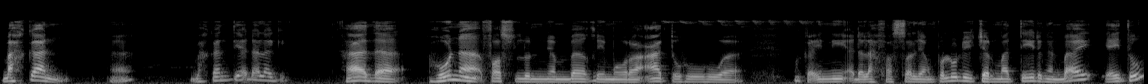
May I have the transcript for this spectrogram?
bahkan bahkan tiada lagi. Hadza huna faslun yanbaghi mura'atuhu huwa maka ini adalah fasal yang perlu dicermati dengan baik yaitu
